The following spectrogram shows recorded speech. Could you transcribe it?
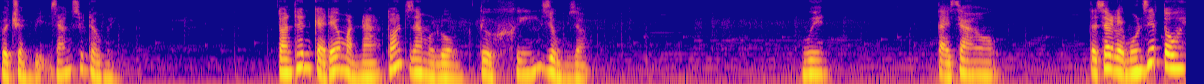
và chuẩn bị giáng xuống đầu mình. Toàn thân kẻ đeo mặt nạ toát ra một luồng từ khí rùng rợn. Nguyên. Tại sao Tại sao lại muốn giết tôi?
